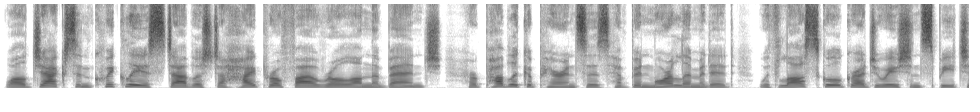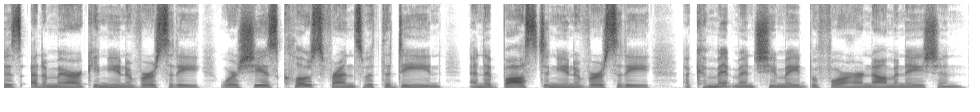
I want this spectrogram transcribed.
While Jackson quickly established a high-profile role on the bench, her public appearances have been more limited, with law school graduation speeches at American University, where she is close friends with the dean, and at Boston University, a commitment she made before her nomination.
